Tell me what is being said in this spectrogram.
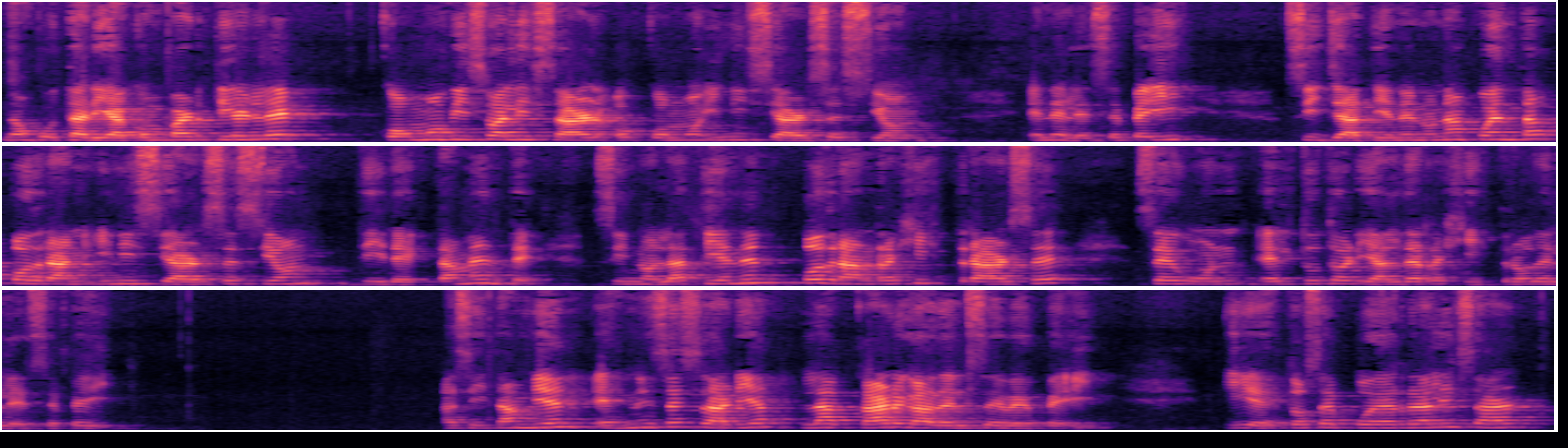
Nos gustaría compartirle cómo visualizar o cómo iniciar sesión en el SPI. Si ya tienen una cuenta, podrán iniciar sesión directamente. Si no la tienen, podrán registrarse según el tutorial de registro del SPI. Así también es necesaria la carga del CBPI y esto se puede realizar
